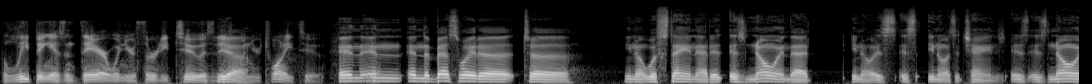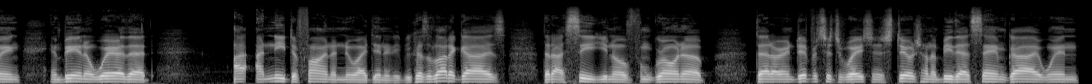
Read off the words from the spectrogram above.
the leaping isn't there when you're 32 as it yeah. is when you're 22. And yeah. and and the best way to to you know withstand that is, is knowing that you know is is you know it's a change. Is is knowing and being aware that I, I need to find a new identity because a lot of guys that I see, you know, from growing up that are in different situations still trying to be that same guy when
